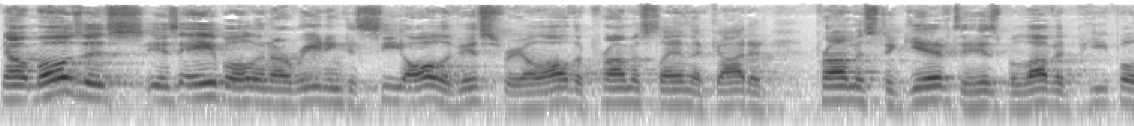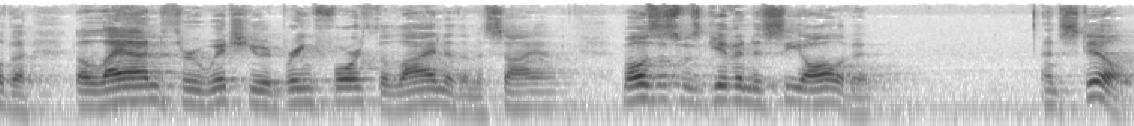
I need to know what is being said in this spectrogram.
Now, Moses is able in our reading to see all of Israel, all the promised land that God had promised to give to his beloved people, the, the land through which he would bring forth the line of the Messiah. Moses was given to see all of it. And still,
